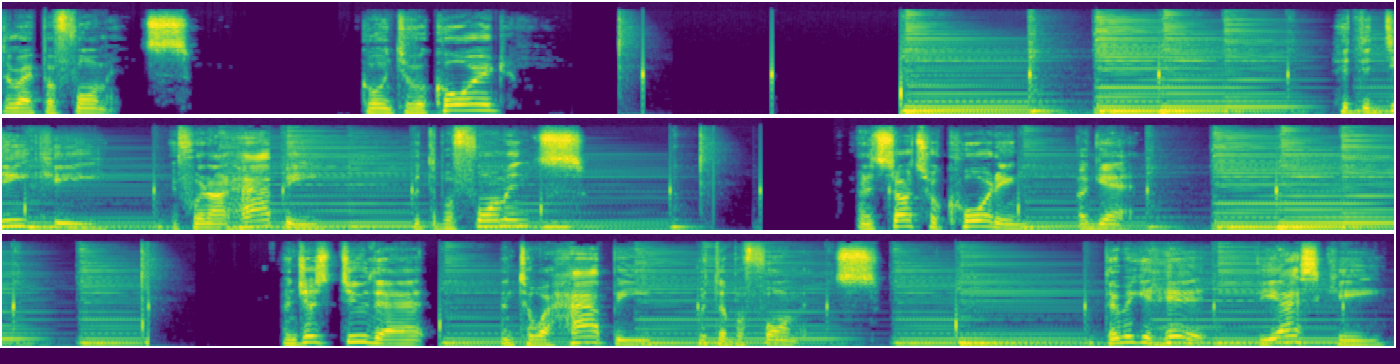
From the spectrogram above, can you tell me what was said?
the right performance. Going to record, hit the D key if we're not happy with the performance, and it starts recording again. And just do that until we're happy with the performance. Then we can hit the S key,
